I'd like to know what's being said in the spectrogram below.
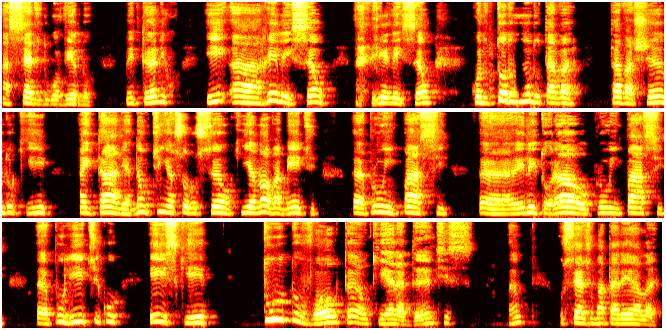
na sede do governo britânico e a reeleição a reeleição quando todo mundo estava estava achando que a Itália não tinha solução, que ia novamente uh, para um impasse uh, eleitoral, para um impasse uh, político, eis que tudo volta ao que era antes. Né? O Sérgio Mattarella,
